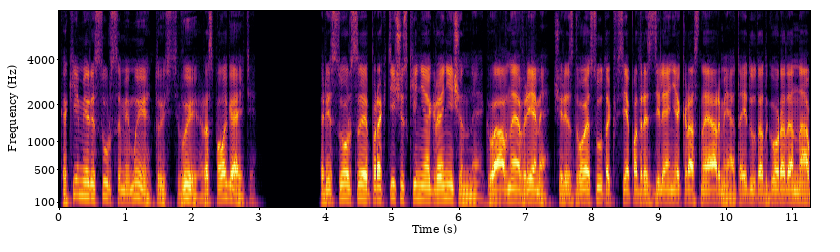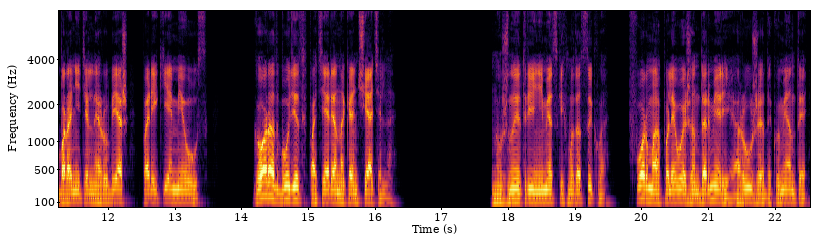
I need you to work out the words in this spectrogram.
«Какими ресурсами мы, то есть вы, располагаете?» «Ресурсы практически неограниченные. Главное — время. Через двое суток все подразделения Красной Армии отойдут от города на оборонительный рубеж по реке Миус. Город будет потерян окончательно». «Нужны три немецких мотоцикла. Форма полевой жандармерии, оружие, документы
